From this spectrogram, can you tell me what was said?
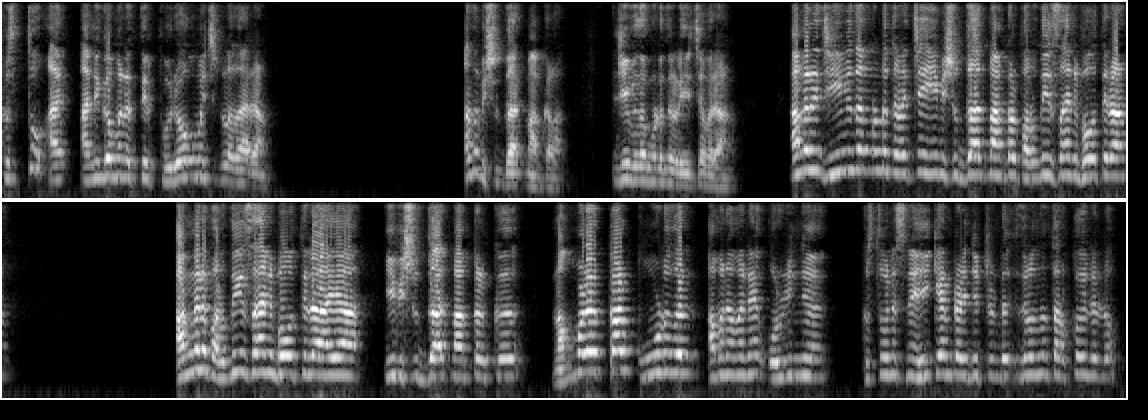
ക്രിസ്തു അനുഗമനത്തിൽ പുരോഗമിച്ചിട്ടുള്ളത് ആരാണ് അത് വിശുദ്ധാത്മാക്കളാണ്. ജീവിതം കൊണ്ട് തെളിയിച്ചവരാണ്. അങ്ങനെ ജീവിതം കൊണ്ട് തെളിച്ച ഈ വിശുദ്ധാത്മാക്കൾ പർദീസാനുഭവത്തിലാണ്. അങ്ങനെ പർദീസാനുഭവത്തിലായ ഈ വിശുദ്ധാത്മാക്കൾക്ക് നമ്മളെക്കാൾ കൂടുതൽ അവനവനെ ഒഴിഞ്ഞ് ക്രിസ്തുവിനെ സ്നേഹിക്കാൻ കഴിഞ്ഞിട്ടുണ്ട്. ഇതിലൊന്നും തർക്കമില്ലല്ലോ.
